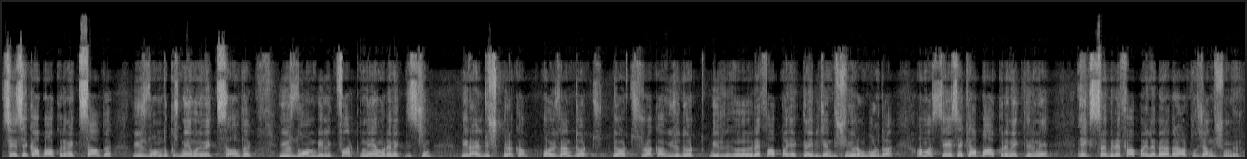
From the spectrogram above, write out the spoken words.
SSK Bağkur emeklisi aldı. %19 memur emeklisi aldı. %11'lik fark memur emeklisi için bir ay düşük bir rakam. O yüzden 4, 4 rakam, %4 bir e, refah payı eklenebileceğini düşünüyorum burada. Ama SSK Bağkur emeklerini ekstra bir refah payıyla beraber artılacağını düşünmüyorum.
